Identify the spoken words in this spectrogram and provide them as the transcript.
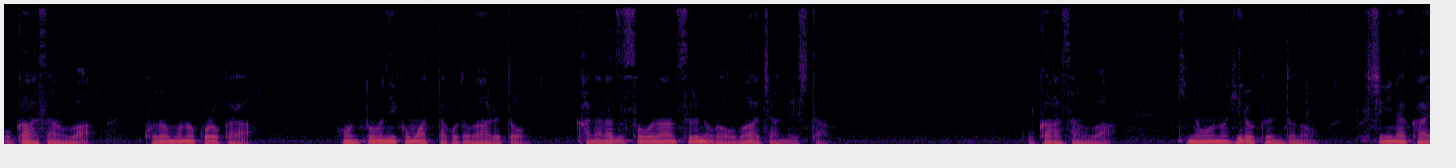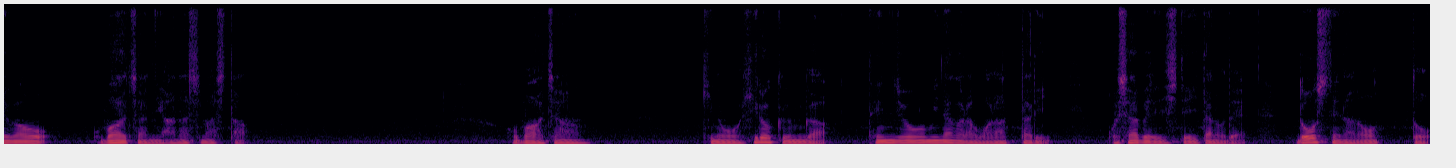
お母さんは子供の頃から本当に困ったことがあると必ず相談するのがおばあちゃんでした。お母さんは昨日のヒロ君との不思議な会話をおばあちゃんに話しました。おばあちゃん昨日ヒロ君が天井を見ながら笑ったりおしゃべりしていたのでどうしてなの？と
